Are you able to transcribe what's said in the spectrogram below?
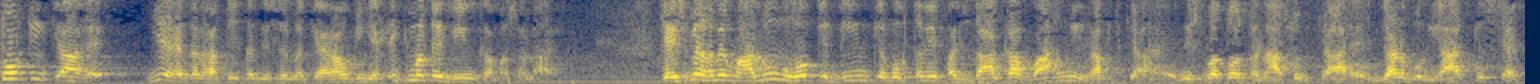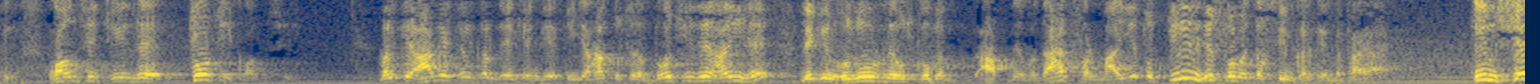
چوٹی کیا ہے، یہ ہے در حقیقت جسے میں کہہ رہا ہوں کہ یہ حکمت دین کا مسئلہ ہے۔ کہ اس میں ہمیں معلوم ہو کہ دین کے مختلف اجزاء کا باہمی ربط کیا ہے، نسبت و تناسب کیا ہے، جڑ بنیاد کس سے کون سی چیز ہے، چوٹی کون سی بلکہ آگے چل کر دیکھیں گے کہ یہاں تو صرف دو چیزیں آئی ہیں، لیکن حضور نے اس کو جب آپ نے وضاحت فرمائی ہے تو تین حصوں میں تقسیم کر کے بتایا ہے۔ ان شے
